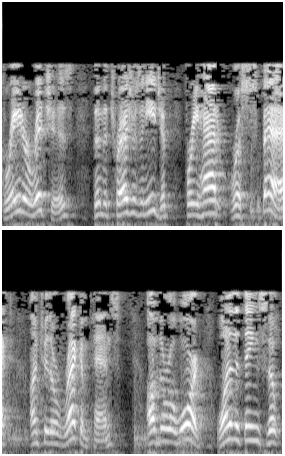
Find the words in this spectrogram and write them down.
greater riches than the treasures in Egypt, for he had respect unto the recompense of the reward. One of the things that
